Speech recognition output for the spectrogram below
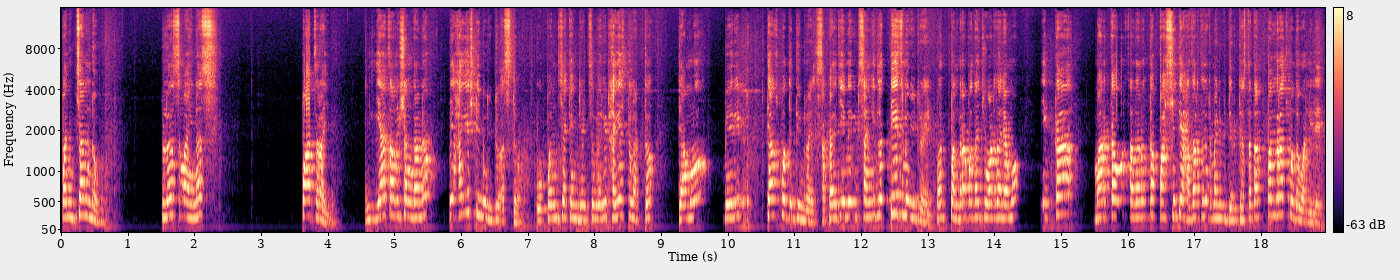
पंच्याण्णव प्लस मायनस पाच राहील. आणि याच अनुषंगानं ते हायेस्ट मेरिट असतं. ओपनच्या कॅन्डिडेटचं मेरिट हायेस्ट लागतं. त्यामुळं मेरिट त्याच पद्धतीने राहील. सकाळी जे मेरिट सांगितलं तेच मेरिट राहील. पण पंधरा पदांची वाढ झाल्यामुळं एका मार्कावर साधारणतः पाचशे ते हजारच्या दरम्यान विद्यार्थी असतात आणि पंधराच पदं वाढलेली आहेत.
